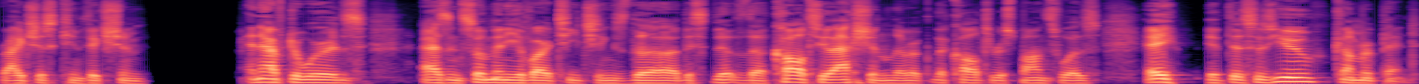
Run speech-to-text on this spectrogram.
righteous conviction." And afterwards, as in so many of our teachings, the the, the call to action, the, the call to response was, "Hey, if this is you, come repent."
